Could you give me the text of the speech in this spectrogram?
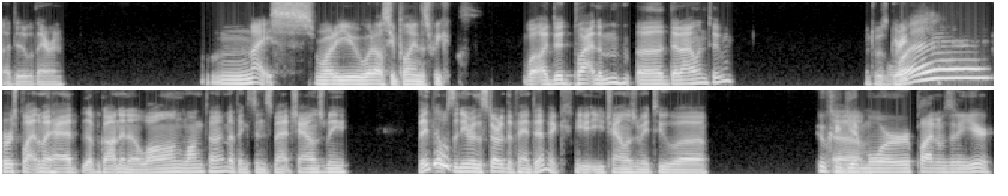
I did it with Aaron. Nice. What are you? What else are you playing this week? Well, I did platinum uh, Dead Island 2, which was great. What? First platinum I had I've gotten in a long, long time. I think since Matt challenged me. I think that was the near the start of the pandemic. You, you challenged me to uh, Who could get Um, more platinums in a year?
